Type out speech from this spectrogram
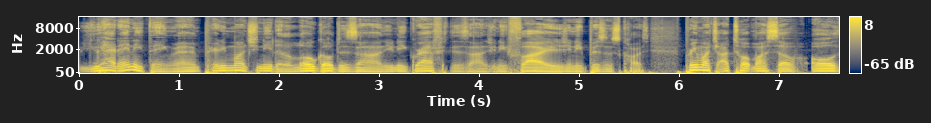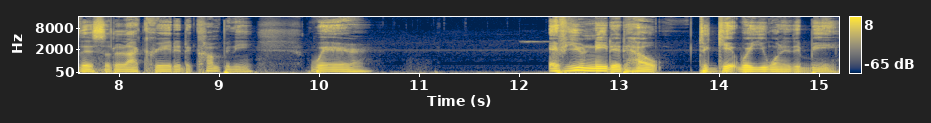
you had anything, man, pretty much you need a logo design, you need graphic designs, you need flyers, you need business cards. Pretty much, I taught myself all this so that I created a company where if you needed help to get where you wanted to be,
